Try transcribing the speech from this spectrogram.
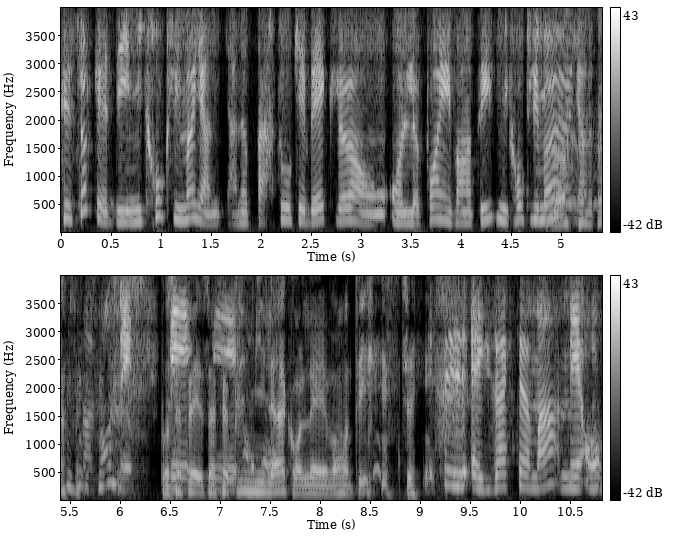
c'est sûr que des microclimats, il y, en, a partout au Québec. Là, on, on l'a pas inventé. Microclimat, il y en a partout dans le monde. Mais, ça fait ça fait plus de mille ans qu'on l'a inventé. exactement. Mais on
